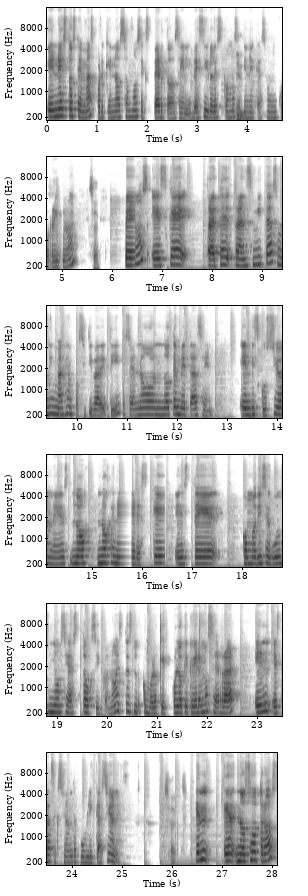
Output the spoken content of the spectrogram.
en estos temas porque no somos expertos en decirles cómo se tiene que hacer un currículum. Exacto. Pero es que transmitas una imagen positiva de ti, o sea, no, no te metas en, en discusiones, no, no generes que, este, como dice Gus, no seas tóxico, ¿no? Esto es como lo que, con lo que queremos cerrar en esta sección de publicaciones. Exacto. En, eh, nosotros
